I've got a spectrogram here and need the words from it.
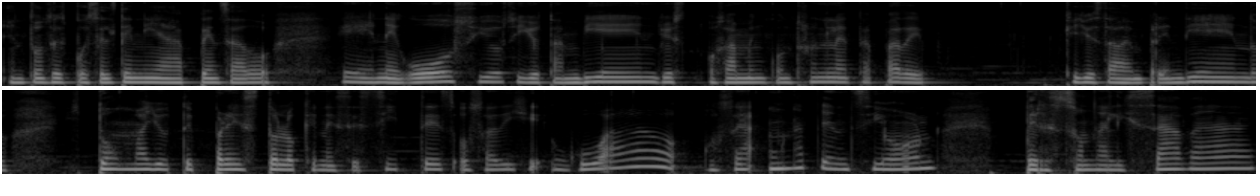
Entonces, pues él tenía pensado eh, negocios y yo también. Yo, o sea, me encontró en la etapa de que yo estaba emprendiendo y toma, yo te presto lo que necesites. O sea, dije, wow, o sea, una atención personalizada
